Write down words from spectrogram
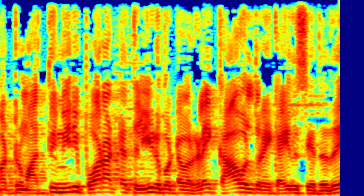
மற்றும் அத்துமீறி போராட்டத்தில் ஈடுபட்டவர்களை காவல்துறை கைது செய்தது.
